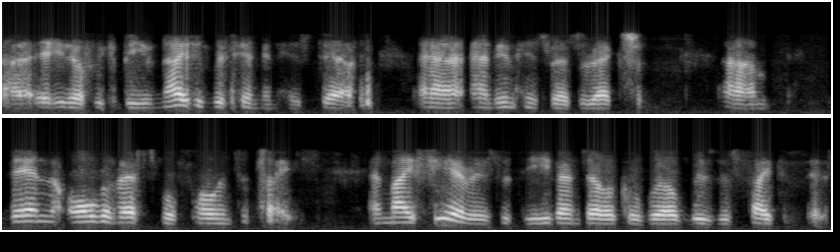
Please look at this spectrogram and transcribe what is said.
uh, you know, if we can be united with him in his death uh, and in his resurrection, um, then all the rest will fall into place. And my fear is that the evangelical world loses sight of this.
